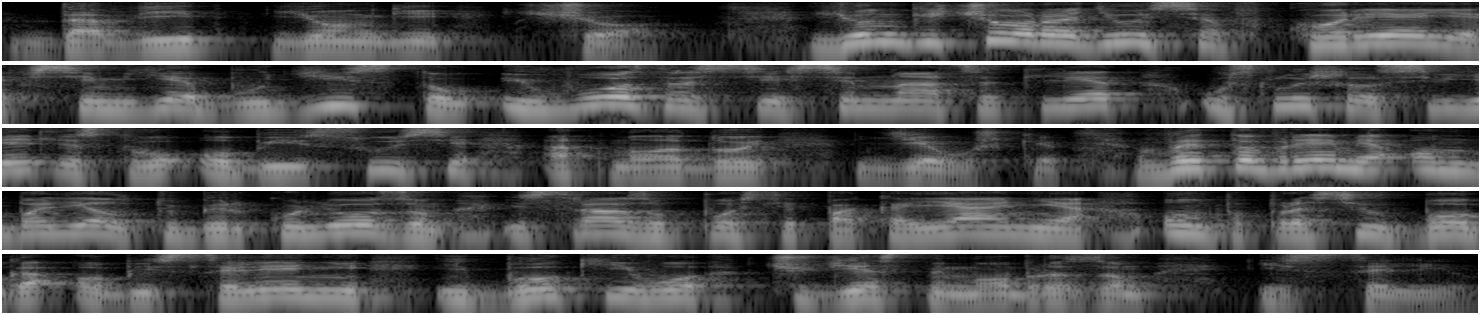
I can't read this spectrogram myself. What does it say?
Давид Йонги Чо. Йонги Чо родился в Корее в семье буддистов и в возрасте 17 лет услышал свидетельство об Иисусе от молодой девушки. В это время он болел туберкулезом и сразу после покаяния он попросил Бога об исцелении и Бог его чудесным образом исцелил.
